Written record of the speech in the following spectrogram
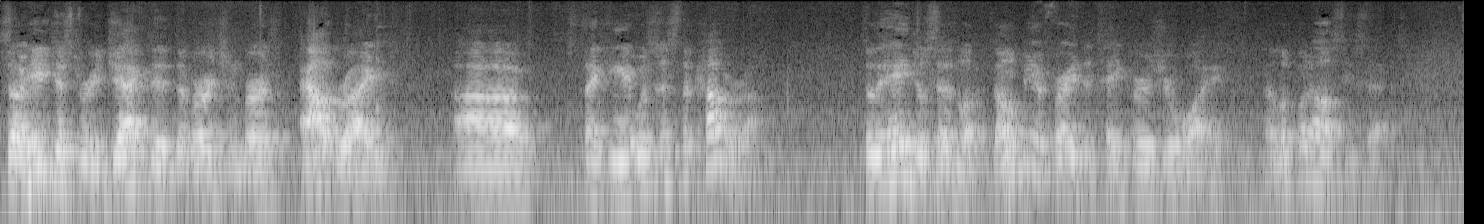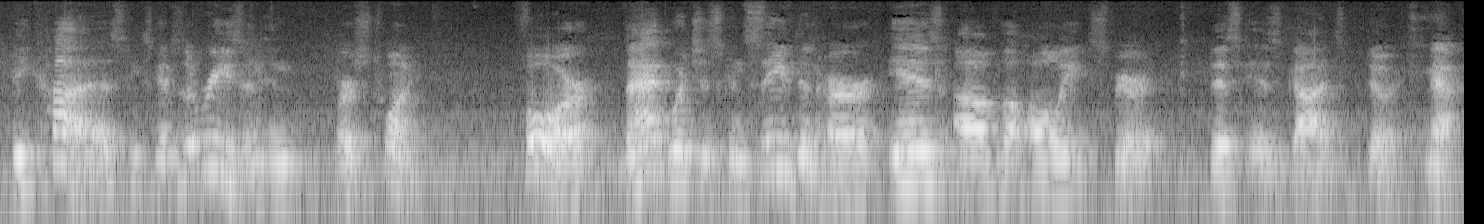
So he just rejected the virgin birth outright, uh, thinking it was just a cover up. So the angel says, Look, don't be afraid to take her as your wife. Now look what else he says. Because, he gives the reason in Verse 20. For that which is conceived in her is of the Holy Spirit. This is God's doing. Now,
